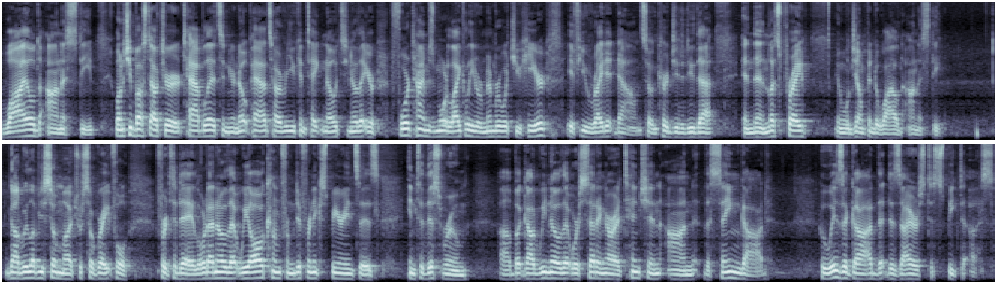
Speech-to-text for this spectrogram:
wild honesty. Why don't you bust out your tablets and your notepads, however you can take notes? You know that you're four times more likely to remember what you hear if you write it down. So I encourage you to do that. And then let's pray and we'll jump into wild honesty. God, we love you so much. We're so grateful for today. Lord, I know that we all come from different experiences into this room, uh, but God, we know that we're setting our attention on the same God who is a God that desires to speak to us.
